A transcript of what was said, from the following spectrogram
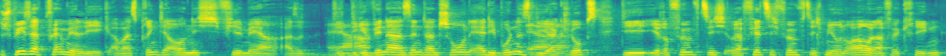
Du spielst halt Premier League, aber es bringt ja auch nicht viel mehr. Also die, ja. die Gewinner sind dann schon eher die Bundesliga-Clubs, die ihre 50 oder 40, 50 Millionen Euro dafür kriegen.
